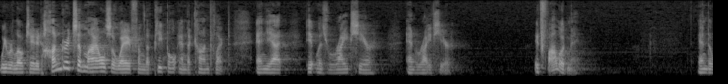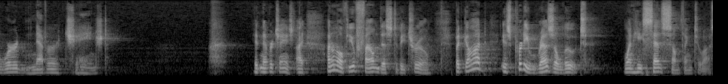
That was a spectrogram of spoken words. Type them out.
We were located hundreds of miles away from the people and the conflict, and yet it was right here and right here. It followed me. And the word never changed. It never changed. I, I don't know if you've found this to be true, but God is pretty resolute when He says something to us.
